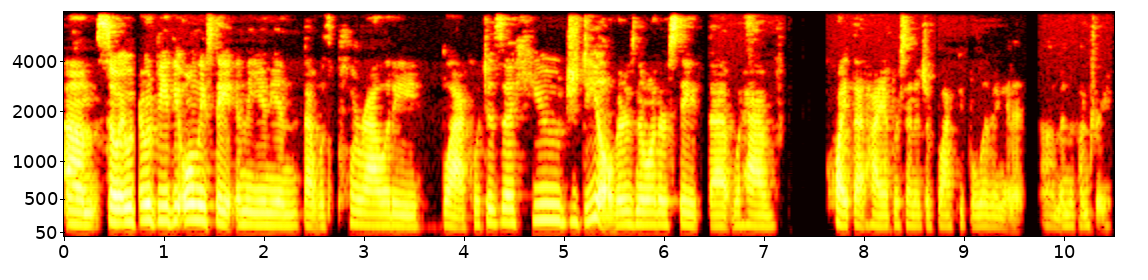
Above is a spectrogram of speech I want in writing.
Um, so it would, it would be the only state in the union that was plurality black, which is a huge deal. There's no other state that would have quite that high a percentage of black people living in it um, in the country.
